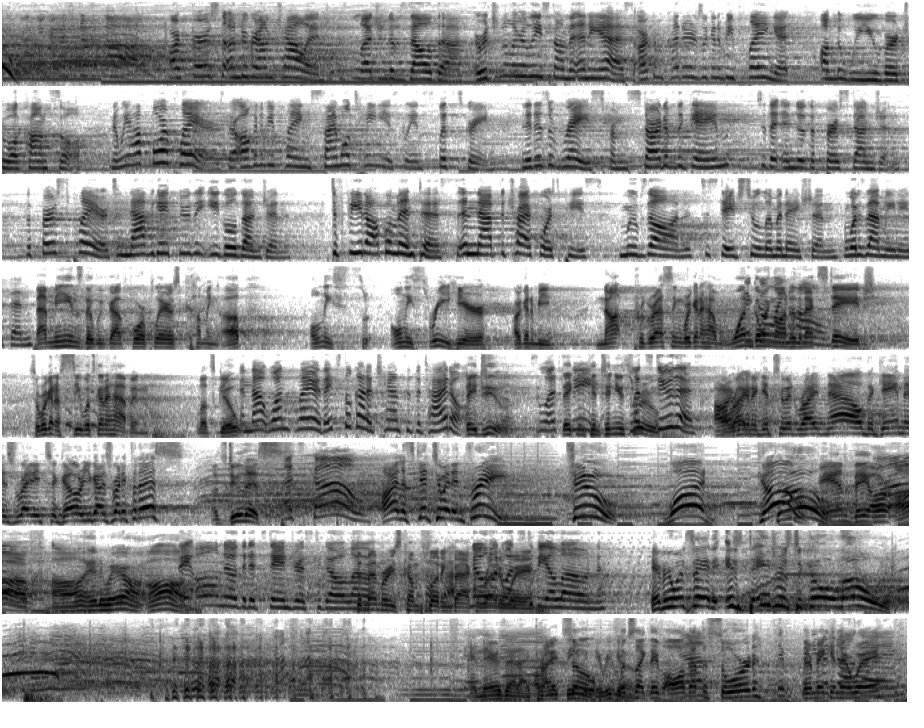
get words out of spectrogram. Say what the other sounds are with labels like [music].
you guys just saw, our first underground challenge is Legend of Zelda. Originally released on the NES, our competitors are going to be playing it on the Wii U Virtual Console. Now we have four players. They're all going to be playing simultaneously in split screen, and it is a race from the start of the game to the end of the first dungeon. The first player to navigate through the Eagle Dungeon, defeat Aquamentus, and nab the Triforce piece moves on to stage two elimination. What does that mean, Ethan? That means that we've got four players coming up. Only, th- only three here are going to be not progressing. We're going to have one They're going, on going to the next stage. So we're going to see what's going to happen. Let's go. And that one player, they've still got a chance at the title. They do. So let's they see. can continue through. Let's do this. All right, All right. we're going to get to it right now. The game is ready to go. Are you guys ready for this? Let's do this. Let's go. All right, let's get to it in three, two, one, go. Go. And they are Go. off. Oh, and we are off. They all know that it's dangerous to go alone. The memories come flooding back no right one away. wants to be alone. Everyone said it. It's dangerous to go alone. [laughs] and there's that iconic All right, theme. so Here we go. looks like they've all got Yeah. the sword. They're, They're pretty making much their all way. going.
